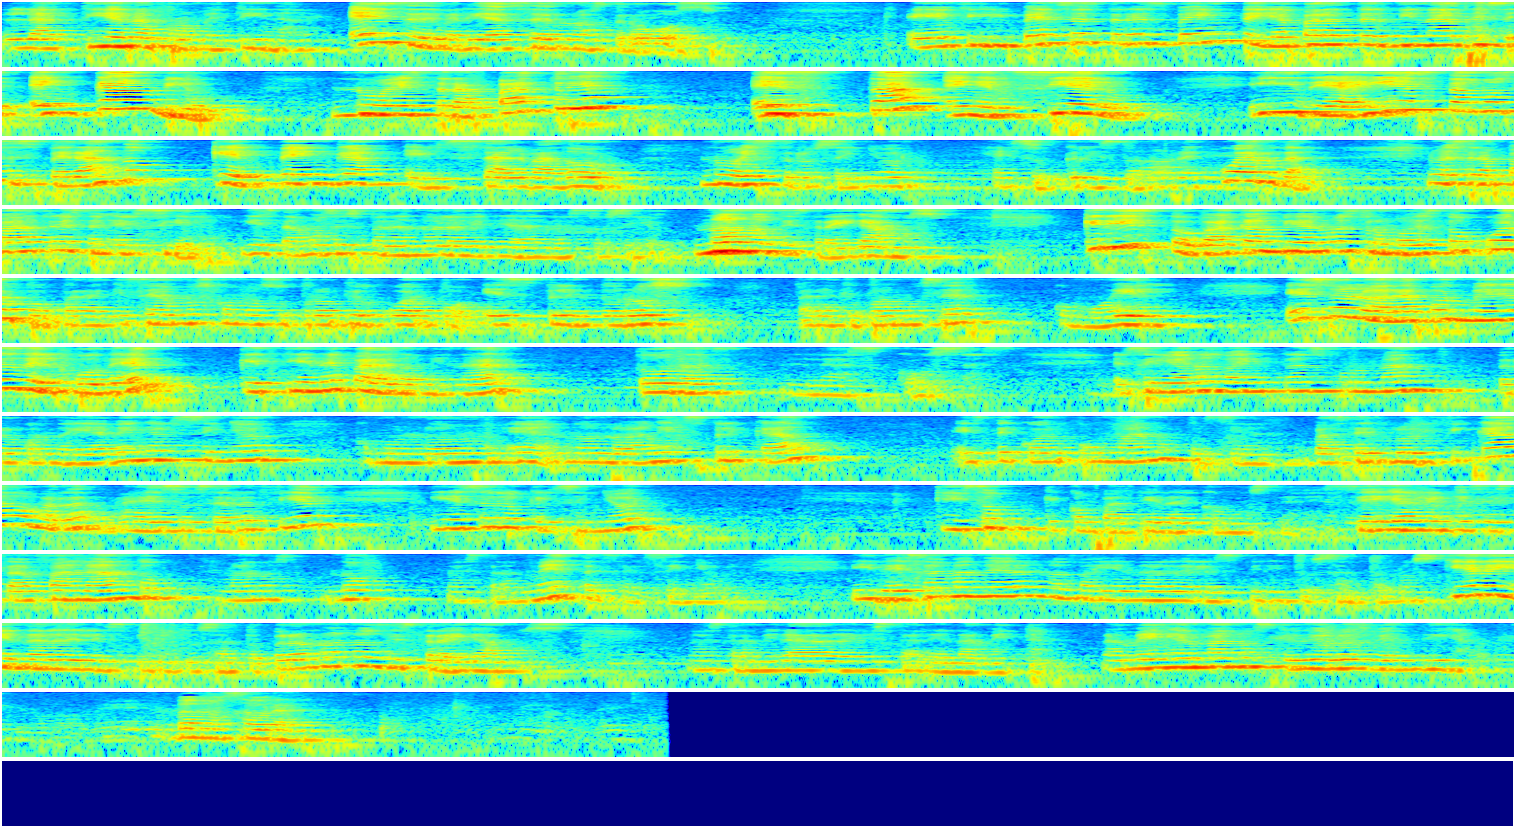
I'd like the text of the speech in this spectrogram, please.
la tierra prometida. Ese debería ser nuestro gozo. En Filipenses 3:20, ya para terminar, dice, en cambio, nuestra patria está en el cielo y de ahí estamos esperando que venga el Salvador, nuestro Señor Jesucristo. ¿Nos recuerda? Nuestra patria está en el cielo y estamos esperando la venida de nuestro Señor. No nos distraigamos. Cristo va a cambiar nuestro modesto cuerpo para que seamos como su propio cuerpo esplendoroso, para que podamos ser como Él. Eso lo hará por medio del poder que tiene para dominar todas las cosas. El Señor nos va a ir transformando, pero cuando ya venga el Señor, como eh, nos lo han explicado, este cuerpo humano pues ya va a ser glorificado, ¿verdad? A eso se refiere. Y eso es lo que el Señor quiso que compartiera ahí con ustedes. Si hay alguien que se está afanando, hermanos, no, nuestra meta es el Señor. Y de esa manera nos va a llenar del Espíritu Santo. Nos quiere llenar del Espíritu Santo, pero no nos distraigamos. Nuestra mirada debe estar en la meta. Amén, hermanos, que Dios los bendiga. Vamos a orar.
